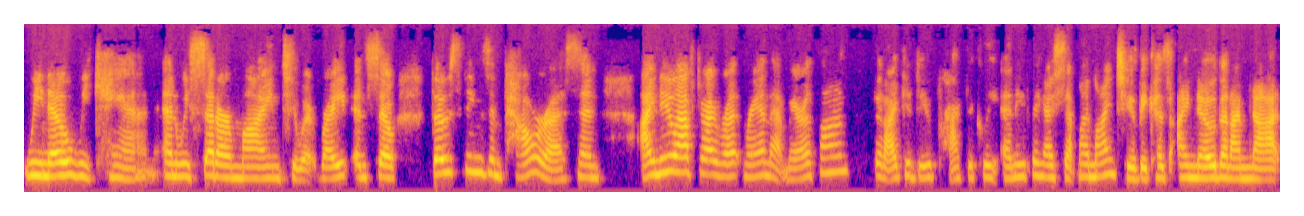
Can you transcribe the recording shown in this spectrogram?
we know we can and we set our mind to it, right? And so those things empower us. And I knew after I ran that marathon that I could do practically anything I set my mind to because I know that I'm not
